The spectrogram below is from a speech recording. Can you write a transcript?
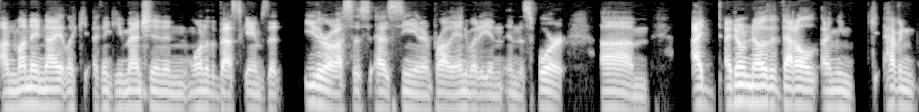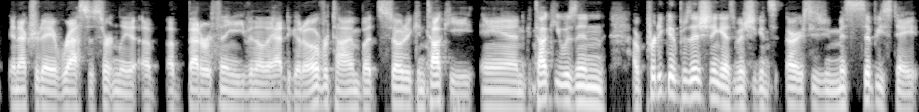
on Monday night, like I think you mentioned, in one of the best games that either of us has, has seen, and probably anybody in, in the sport. Um, I, I don't know that that'll. I mean, having an extra day of rest is certainly a, a, better thing, even though they had to go to overtime. But so did Kentucky, and Kentucky was in a pretty good position against Michigan, or excuse me, Mississippi State.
